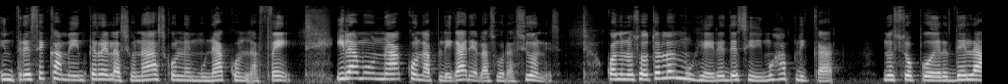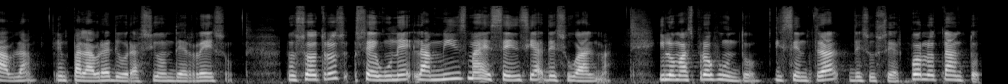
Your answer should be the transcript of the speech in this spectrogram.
intrínsecamente relacionadas con la emuná, con la fe, y la emuná con la plegaria, las oraciones. Cuando nosotros las mujeres decidimos aplicar nuestro poder del habla en palabras de oración, de rezo, nosotros se une la misma esencia de su alma y lo más profundo y central de su ser. Por lo tanto,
